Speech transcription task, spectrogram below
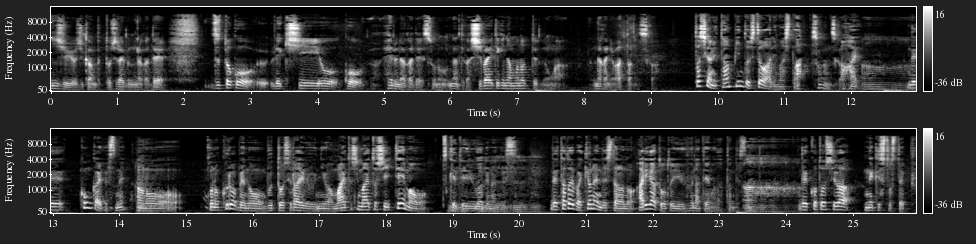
24時間ぶっ通しライブの中でずっとこう歴史をこう経る中でそのなんていうか芝居的なものっていうのが中にはあったんですか？確かに単品としてはありました。あそうなんですか？はい。で今回ですね、あのこの黒部のぶっ通しライブには毎年毎年テーマをつけているわけなんです、で例えば去年でしたらあの「ありがとう」というふうなテーマだったんですね。あで今年は「ネクストステップ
